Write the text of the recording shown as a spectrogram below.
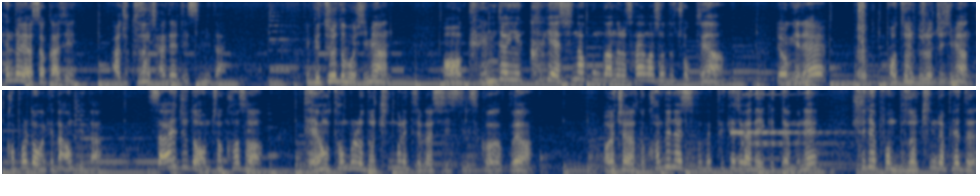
핸들 열선까지 아주 구성 잘 되어져 있습니다. 이 밑으로도 보시면 어, 굉장히 크게 수납 공간으로 사용하셔도 좋고요. 여기를 버튼을 눌러주시면 컵홀더가 이렇게 나옵니다. 사이즈도 엄청 커서 대형 텀블러도 충분히 들어갈 수 있, 있을 것 같고요. 어, 이 차량 또 컨비너스 패키지가 되어 있기 때문에 휴대폰 무선 충전 패드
